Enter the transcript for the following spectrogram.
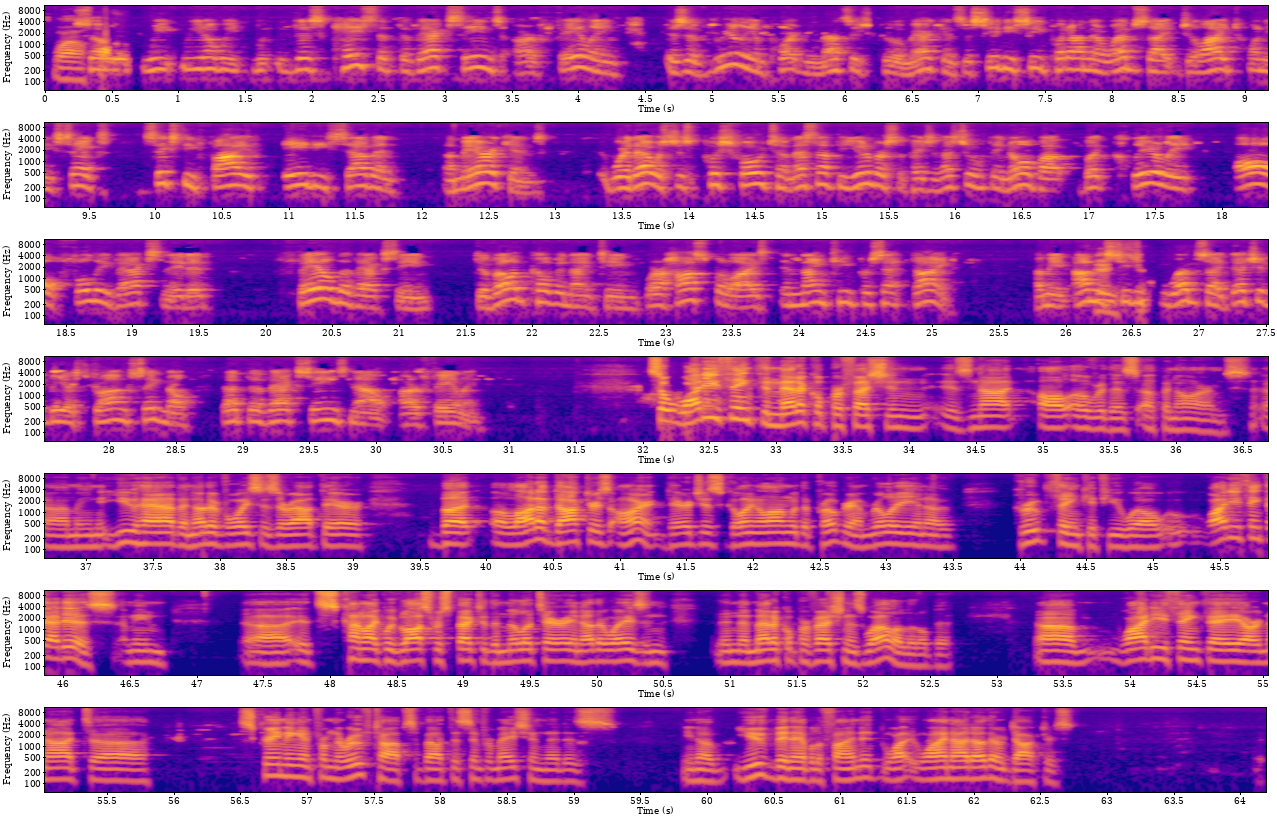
Wow. So we, you know, we, we, this case that the vaccines are failing is a really important message to Americans. The CDC put on their website July 26, 6587 Americans, where that was just pushed forward to them. That's not the universal patient. That's just what they know about. But clearly, all fully vaccinated failed the vaccine developed COVID 19, were hospitalized, and 19% died. I mean, on the CDC website, that should be a strong signal that the vaccines now are failing. So, why do you think the medical profession is not all over this up in arms? I mean, you have and other voices are out there, but a lot of doctors aren't. They're just going along with the program, really in a group think, if you will. Why do you think that is? I mean, uh, it's kind of like we've lost respect to the military in other ways, and in the medical profession as well a little bit. Um, why do you think they are not uh, screaming in from the rooftops about this information that is, you know, you've been able to find it? Why, why not other doctors?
